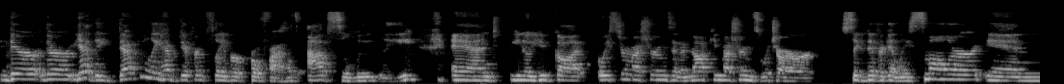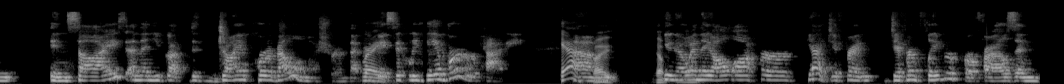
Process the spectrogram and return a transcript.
they're they're yeah they definitely have different flavor profiles absolutely. And you know you've got oyster mushrooms and enoki mushrooms which are significantly smaller in in size. And then you've got the giant portobello mushroom that right. can basically be a burger patty. Yeah. Um, right. Yep, you know yep. and they all offer yeah different different flavor profiles and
